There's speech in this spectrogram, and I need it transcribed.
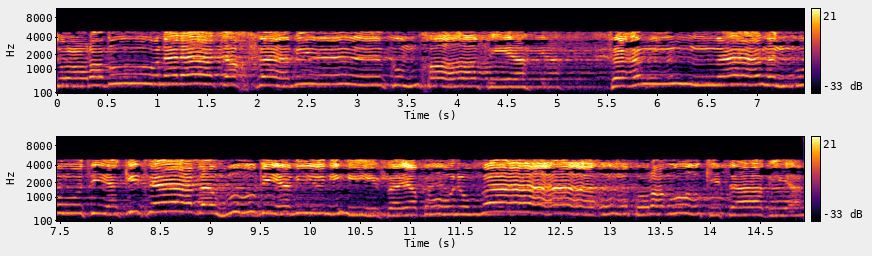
تعرضون لا تخفى منكم خافية. فأما من أوتي كتابه بيمينه فيقول هاؤم اقرءوا كتابيه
